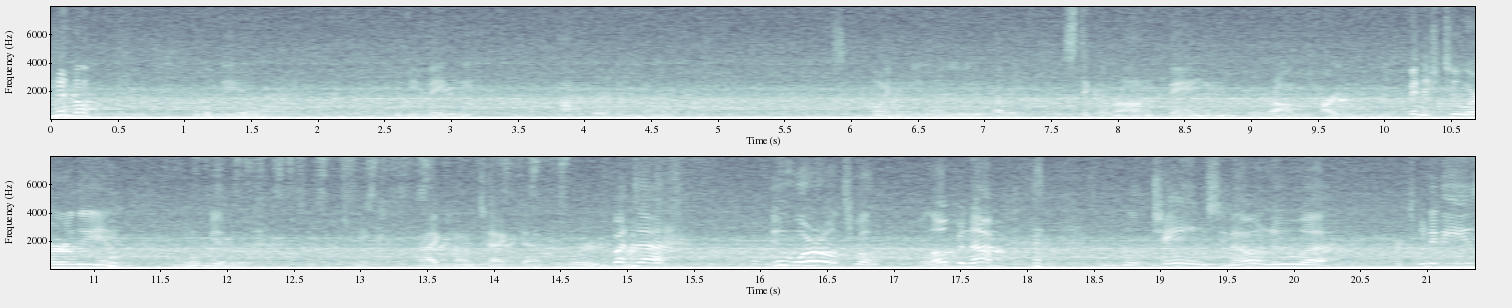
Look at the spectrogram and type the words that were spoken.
you know, it'll be uh, it'll be vaguely awkward and uh, disappointing. You know, you probably stick the wrong thing in the wrong part, and you finish too early, and you won't be able to make eye contact afterward. But uh, new worlds will will open up. will change. You know, new uh, opportunities,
